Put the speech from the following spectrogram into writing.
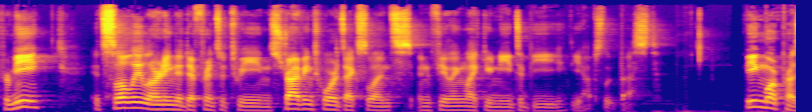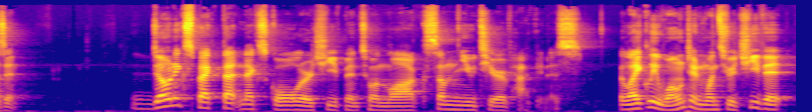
For me, it's slowly learning the difference between striving towards excellence and feeling like you need to be the absolute best. Being more present. Don't expect that next goal or achievement to unlock some new tier of happiness. It likely won't, and once you achieve it,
